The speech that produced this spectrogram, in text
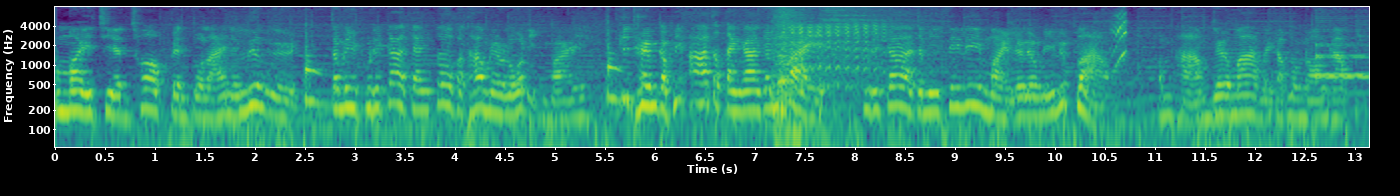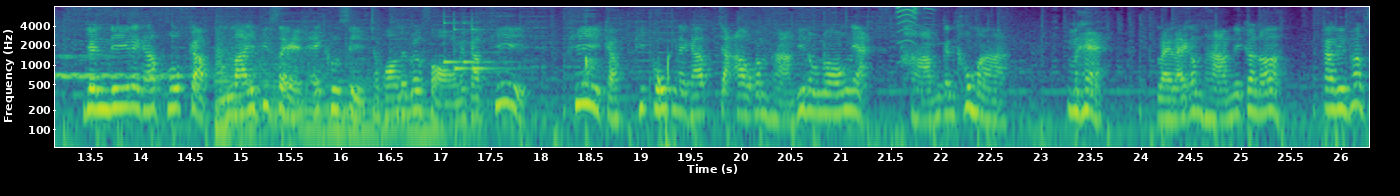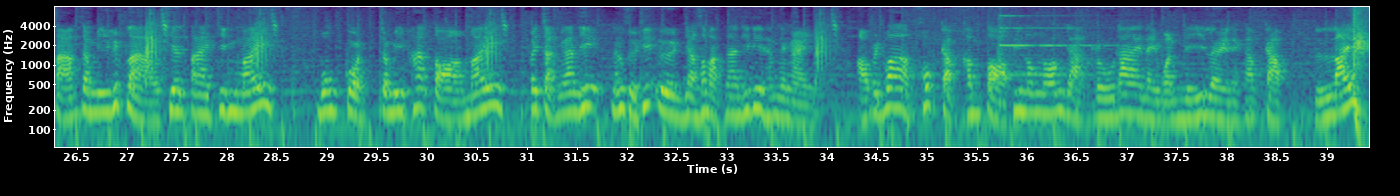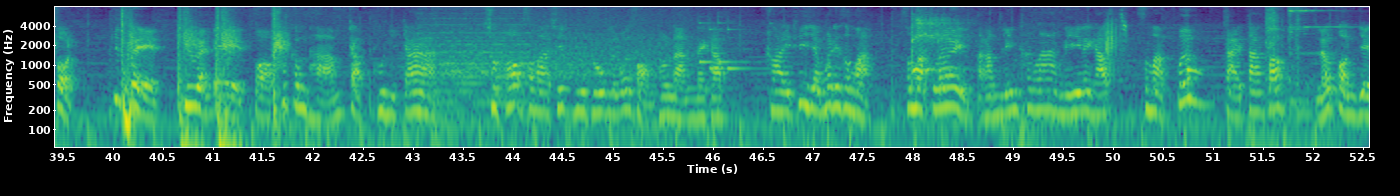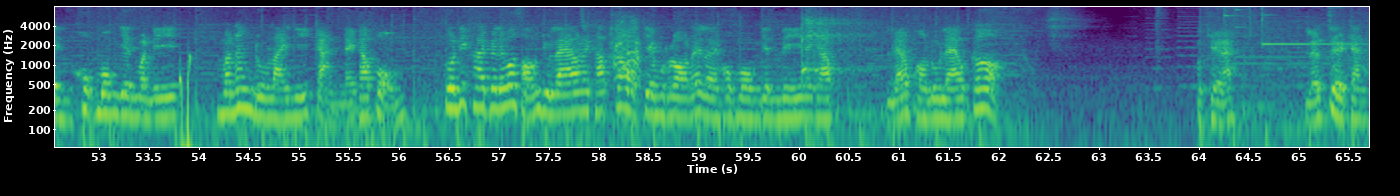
ทำไมเจียนชอบเป็นตัวร้ายในเรื่องอื่น จะมีพูริก้าแกงเตอร์ปะทะเมลโรสอีกไหม พี่เทมกับพี่อาร์ตจะแต่งงานกันเมื่อไหร่พูริก้าจะมีซีรีส์ใหม่เร็วๆนี้หรือเปล่าคำถามเยอะมากเลยครับน้องๆครับ เย็นนี้นะครับพบกับไลฟ์พิเศษ Exclusive เฉพาะเลเวล2นะครับที่พี่กับพี่กุ๊กนะครับจะเอาคำถามที่น้องๆเนี่ยถามกันเข้ามาแม่หลายๆคำถามนี่ก็เนาะการเรียนภาค3จะมีหรือเปล่าเชียนตายจริงไหม วงกฎจะมีภาคต่อไหมไปจัดงานที่หนังสือที่อื่น อยากสมัครงานที่นี่ทำยังไง เอาเป็นว่าพบกับคำตอบที่น้องๆ อยากรู้ได้ในวันนี้เลยนะครับ กับไลฟ์สดพิเศษ Q&A ตอบทุกคำถามกับพูนิก้าเฉพาะสมาชิก YouTube Level 2 เท่านั้นนะครับ ใครที่ยังไม่ได้สมัครสมัครเลยตามลิงก์ข้างล่างนี้นะครับ สมัครปุ๊บจ่ายตังค์ปั๊บแล้วตอนเย็น6โมงเย็นวันนี้ มานั่งดูไลน์นี้กันนะครับผม ส่วนที่ใครเป็นเลเวล2อยู่แล้วนะครับ ก็เตรียมรอได้เลย6โมงเย็นนี้นะครับ แล้วพอรู้แล้วก็ โอเคนะ แล้วเจอกัน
